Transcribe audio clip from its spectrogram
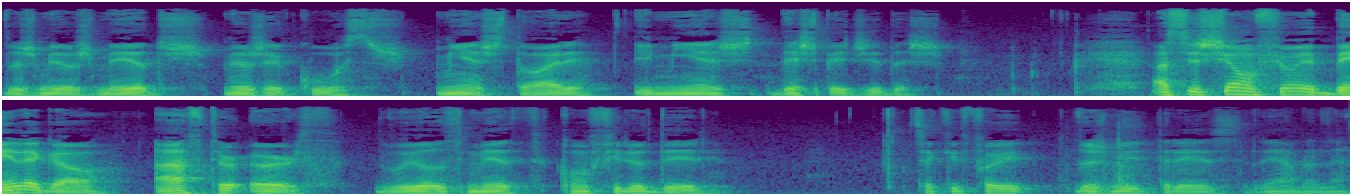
dos meus medos, meus recursos, minha história e minhas despedidas. Assisti a um filme bem legal, After Earth, do Will Smith com o filho dele. Isso aqui foi 2013, lembra, né?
